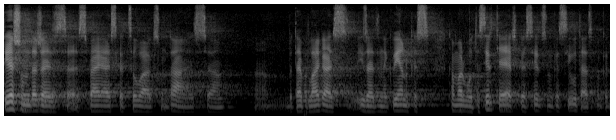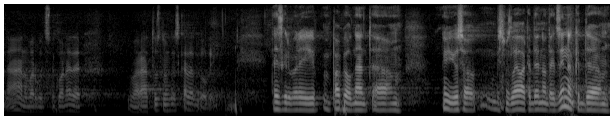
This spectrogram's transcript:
tiešumu dažreiz eh, spēju aizskatīt cilvēkus. Tā, es, eh, bet tāpat laikā es izaicinu ikvienu, kas, kam varbūt tas ir ķēries pie sirds un kas jūtas, nu, ka nē, nu, varbūt es neko nedaru, varētu uzņemties kādu atbildību. Es gribu arī papildināt, um, nu, jūs jau vismaz lielākā daļa noteikti zinat, ka um,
